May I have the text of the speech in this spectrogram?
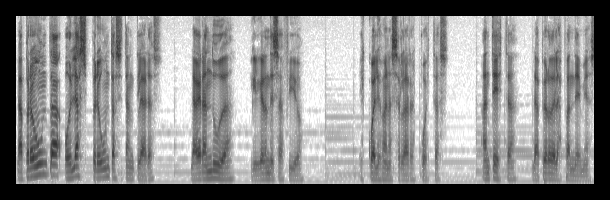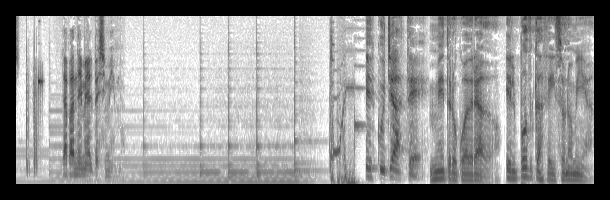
La pregunta o las preguntas están claras. La gran duda y el gran desafío es cuáles van a ser las respuestas ante esta, la peor de las pandemias, la pandemia del pesimismo. Escuchaste Metro Cuadrado, el podcast de Isonomía.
